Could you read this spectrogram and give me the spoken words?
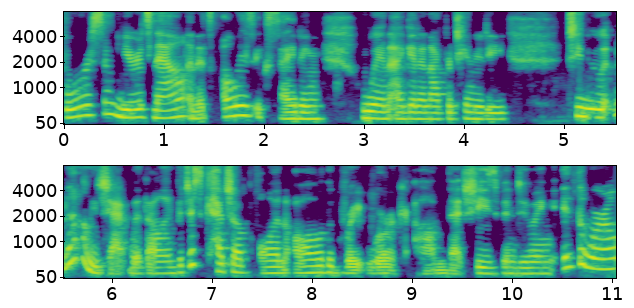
for some years now, and it's always exciting when I get an opportunity to not only chat with Ellen, but just catch up on all the great work um, that she's been doing in the world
